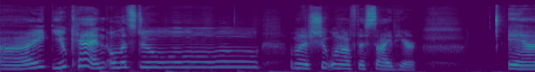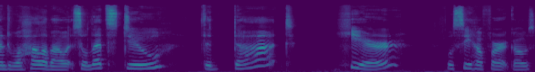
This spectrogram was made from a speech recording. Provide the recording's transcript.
I you can. Oh, let's do. I'm gonna shoot one off this side here, and we'll howl about it. So let's do the dot here. We'll see how far it goes.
